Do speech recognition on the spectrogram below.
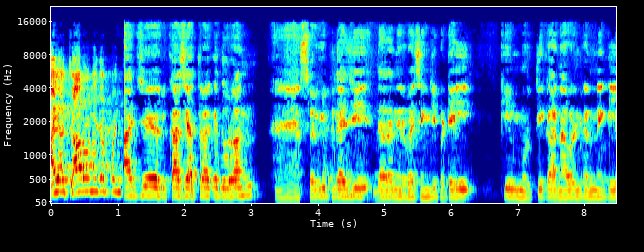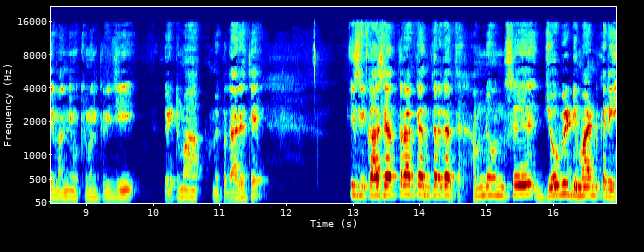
आया चारों नगर पंचायत आज विकास यात्रा के दौरान स्वर्गीय पिताजी दादा निर्भय सिंह जी पटेल की मूर्ति का अनावरण करने के लिए माननीय मुख्यमंत्री जी बेटमा में पधारे थे। इस विकास यात्रा के अंतर्गत हमने उनसे जो भी डिमांड करी,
